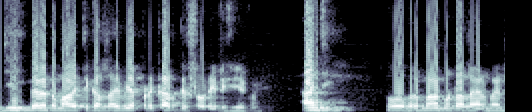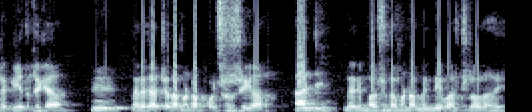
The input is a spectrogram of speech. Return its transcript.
ਜੀ। ਮੇਰੇ ਦਿਮਾਗ 'ਚ ਗੱਲ ਆਈ ਵੀ ਆਪਣੇ ਘਰ ਦੀ ਸਟੋਰੀ ਲਿਖੀਏ ਕੋਈ। ਹਾਂਜੀ। ਉਹ ਫਿਰ ਮੈਂ ਮੁੰਡਾ ਲਾਈਨਮੈਨ ਦਾ ਗੀਤ ਲਿਖਿਆ। ਹੂੰ। ਮੇਰੇ ਚਾਚੇ ਦਾ ਮੁੰਡਾ ਪੁਲਿਸ ਸੀਗਾ। ਹਾਂਜੀ। ਮੇਰੀ ਮਾਸੀ ਦਾ ਮੁੰਡਾ ਮਿੰਨੀ ਬੱਸ ਚਲਾਉਂਦਾ ਸੀ।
